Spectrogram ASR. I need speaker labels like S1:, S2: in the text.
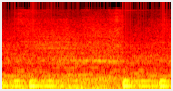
S1: Thank you.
